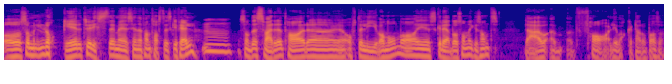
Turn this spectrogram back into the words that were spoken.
Og som lokker turister med sine fantastiske fjell. Som dessverre tar uh, ofte livet av noen da, i skred og sånn, ikke sant. Det er jo eh, farlig vakkert der oppe, altså.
